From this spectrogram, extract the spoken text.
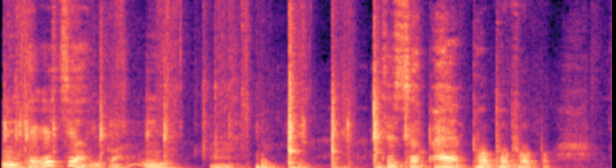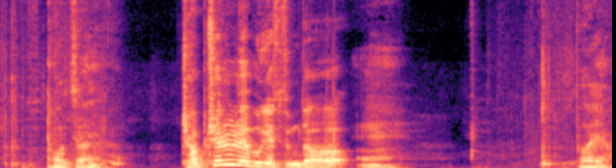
되겠죠 이거. 응. 됐어 봐요. 보보보보. 보죠 잡채를 해보겠습니다. 예. 보여.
